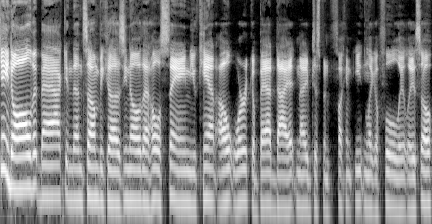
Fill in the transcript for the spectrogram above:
gained all of it back and then some because you know that whole saying you can't outwork a bad diet and i've just been fucking eating like a fool lately so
